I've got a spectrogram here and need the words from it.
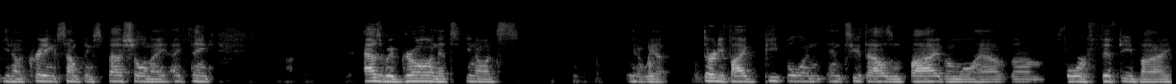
you know, creating something special. And I, I, think as we've grown, it's you know, it's you know, we have 35 people in, in 2005, and we'll have um, 450 by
